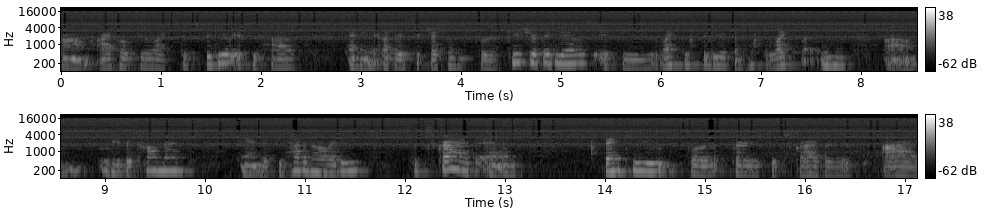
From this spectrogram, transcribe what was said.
Um, I hope you liked this video. If you have any other suggestions for future videos, if you like this video, then hit the like button, um, leave a comment, and if you haven't already, subscribe. And thank you for 30 subscribers. I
